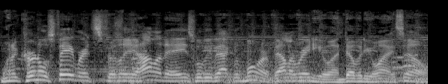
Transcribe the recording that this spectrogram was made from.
One of Colonel's favorites for the holidays. We'll be back with more Valor Radio on WYSL.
